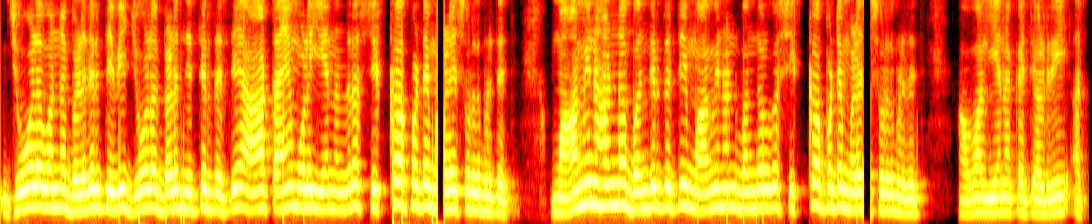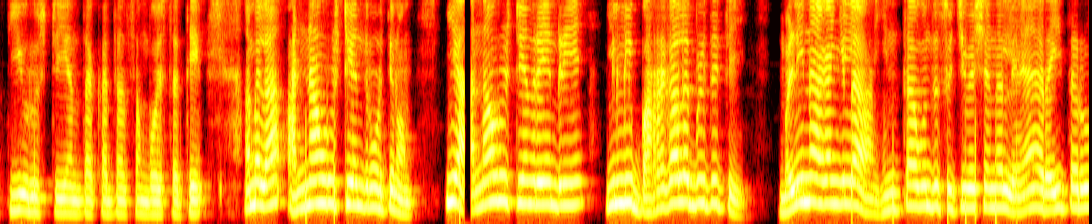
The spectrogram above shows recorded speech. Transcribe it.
ಜೋಳವನ್ನ ಬೆಳೆದಿರ್ತೀವಿ, ಜೋಳ ಬೆಳೆದ್ ನಿಂತಿರ್ತೈತಿ, ಆ ಟೈಮ್ ಒಳಗೆ ಏನಂದ್ರ ಸಿಕ್ಕಾಪಟ್ಟೆ ಮಳೆ ಸುರಿದ್ ಬಿಡ್ತೈತಿ. ಮಾವಿನ ಹಣ್ಣ ಬಂದಿರ್ತೈತಿ, ಮಾವಿನ ಹಣ್ಣು ಬಂದೊಳಗ ಸಿಕ್ಕಾಪಟ್ಟೆ ಮಳೆ ಸುರಿದ್ ಬಿಡ್ತೈತಿ. ಅವಾಗ ಏನಾಕೈತಿ ಹೇಳ್ರಿ? ಅತಿವೃಷ್ಟಿ ಅಂತಕ್ಕಂಥ ಸಂಭವಿಸ್ತೈತಿ. ಆಮೇಲೆ ಅನಾವೃಷ್ಟಿ ಅಂತ ನೋಡ್ತೀವಿ ನಾವು. ಈ ಅನಾವೃಷ್ಟಿ ಅಂದ್ರೆ ಏನ್ರಿ? ಇಲ್ಲಿ ಬರಗಾಲ ಬೀಳ್ತೈತಿ. ಮಳಿನ ಆಗಂಗಿಲ್ಲ. ಇಂಥ ಒಂದು ಸಿಚುವೇಶನ್ ಅಲ್ಲಿ ರೈತರು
